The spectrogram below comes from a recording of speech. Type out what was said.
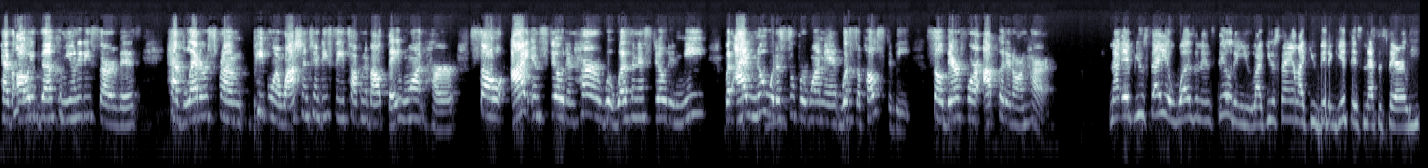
has always done community service, has letters from people in Washington, D.C. talking about they want her. So I instilled in her what wasn't instilled in me, but I knew what a superwoman was supposed to be. So therefore, I put it on her. Now, if you say it wasn't instilled in you, like you're saying, like you didn't get this necessarily,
